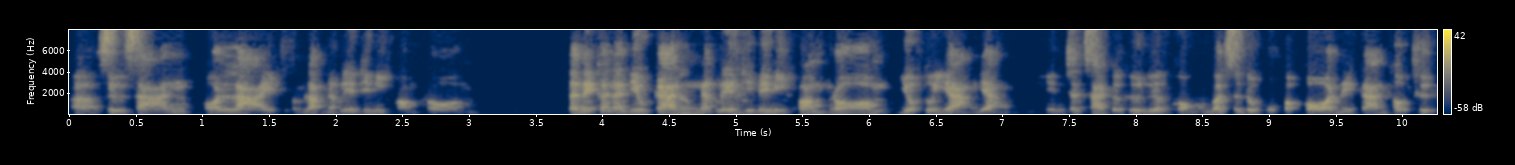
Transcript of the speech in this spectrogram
เอ่อสื่อสารออนไลน์สำหรับนักเรียนที่มีความพร้อม แต่ในขณะเดียวกันนักเรียนที่ไม่มีความพร้อมยกตัวอย่างอย่างเห็นชัดๆก็คือเรื่องของวัสดุอุปกรณ์ในการเข้าถึง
